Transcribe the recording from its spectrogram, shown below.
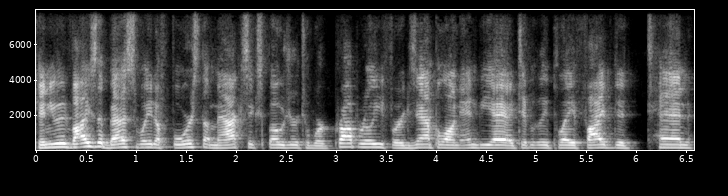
Can you advise the best way to force the max exposure to work properly? For example, on NBA, I typically play five to 10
